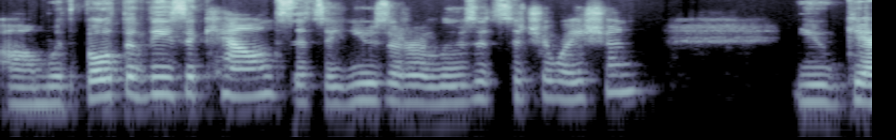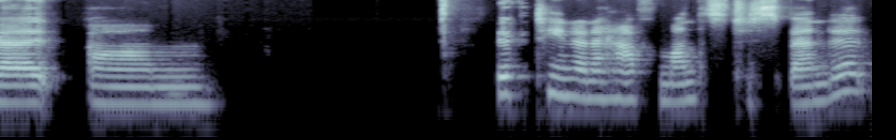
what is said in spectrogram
um, with both of these accounts, it's a use it or lose it situation. You get um, 15 and a half months to spend it.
